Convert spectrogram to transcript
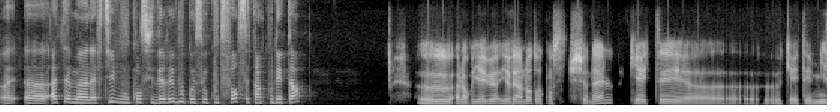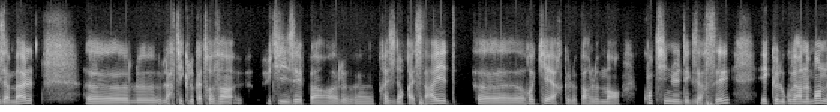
Ouais, euh, Atem Nafti, vous considérez, vous, que ce coup de force est un coup d'État? Alors, il y, a eu, il y avait un ordre constitutionnel qui a été, qui a été mis à mal. L'article 80 utilisé par le président Kais Saïd euh, requiert que le Parlement continue d'exercer et que le gouvernement ne,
